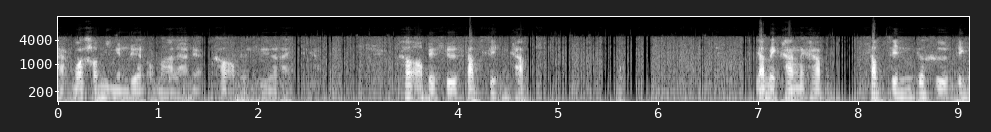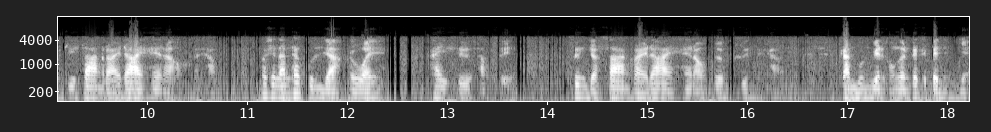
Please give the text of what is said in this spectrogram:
หากว่าเขามีเงินเดือนออกมาแล้วเนี่ยเขาเอาไปซื้ออะไรครับเขาเอาไปซื้อทรัพย์สินครับย้ำอีกครั้งนะครับ ทรัพย์สินก็คือสิ่งที่สร้างรายได้ให้เรานะครับ เพราะฉะนั้นถ้าคุณอยากรวยให้ซื้อทรัพย์สิน ซึ่งจะสร้างรายได้ให้เราเพิ่มขึ้นนะครับ การหมุนเวียนของเงินก็จะเป็นอย่างนี้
